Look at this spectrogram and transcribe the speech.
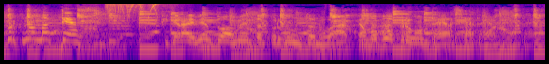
porque não me apetece. Ficará eventualmente a pergunta no ar. É uma boa pergunta essa.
